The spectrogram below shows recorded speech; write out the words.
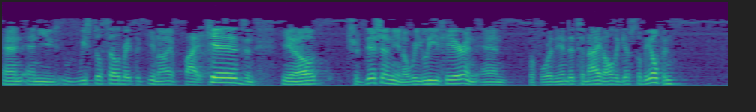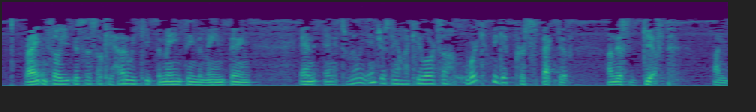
and and you we still celebrate the you know I have five kids and you know tradition. You know we leave here and and before the end of tonight, all the gifts will be open, right? And so you, it says, okay, how do we keep the main thing the main thing? And and it's really interesting. I'm like, hey Lord, so where can we get perspective on this gift, on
